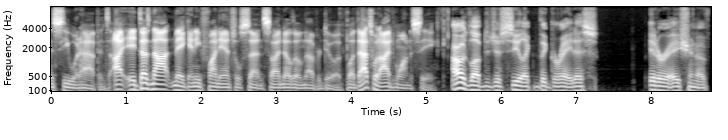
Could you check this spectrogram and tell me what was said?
and see what happens. I it does not make any financial sense, so I know they'll never do it. But that's what I'd want to see. I would love to just see like the greatest iteration of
